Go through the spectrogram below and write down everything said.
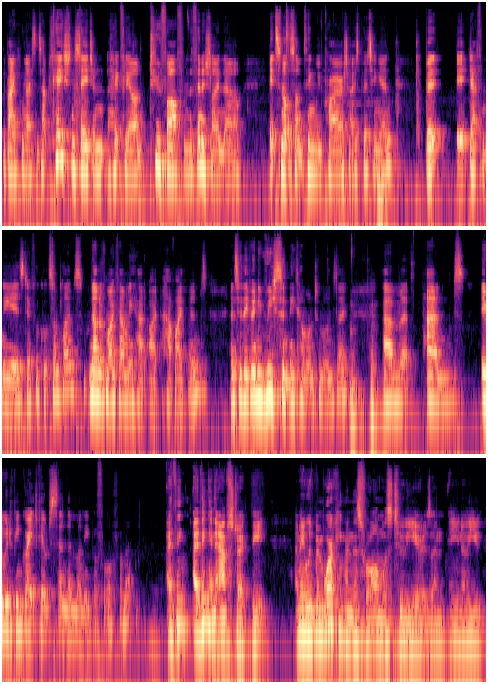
the banking license application stage and hopefully aren't too far from the finish line now, it's not something we prioritise putting in. But it definitely is difficult sometimes. None of my family had have iPhones, and so they've only recently come onto Monzo. um, and it would have been great to be able to send them money before from it. I think I think in abstract the I mean we've been working on this for almost two years and you know you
